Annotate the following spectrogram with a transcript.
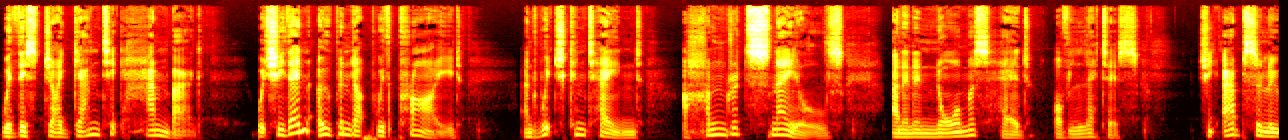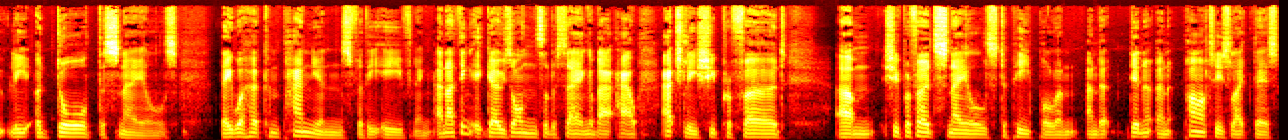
with this gigantic handbag, which she then opened up with pride, and which contained a hundred snails and an enormous head of lettuce. She absolutely adored the snails. They were her companions for the evening. And I think it goes on sort of saying about how actually she preferred um, she preferred snails to people and, and at dinner and at parties like this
